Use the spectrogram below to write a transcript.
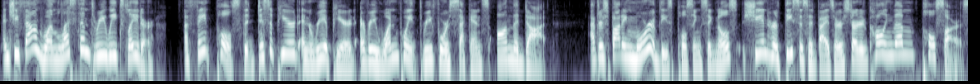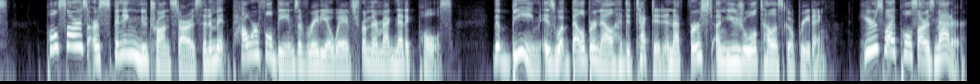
and she found one less than three weeks later a faint pulse that disappeared and reappeared every 1.34 seconds on the dot. After spotting more of these pulsing signals, she and her thesis advisor started calling them pulsars. Pulsars are spinning neutron stars that emit powerful beams of radio waves from their magnetic poles. The beam is what Bell Burnell had detected in that first unusual telescope reading. Here's why pulsars matter.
